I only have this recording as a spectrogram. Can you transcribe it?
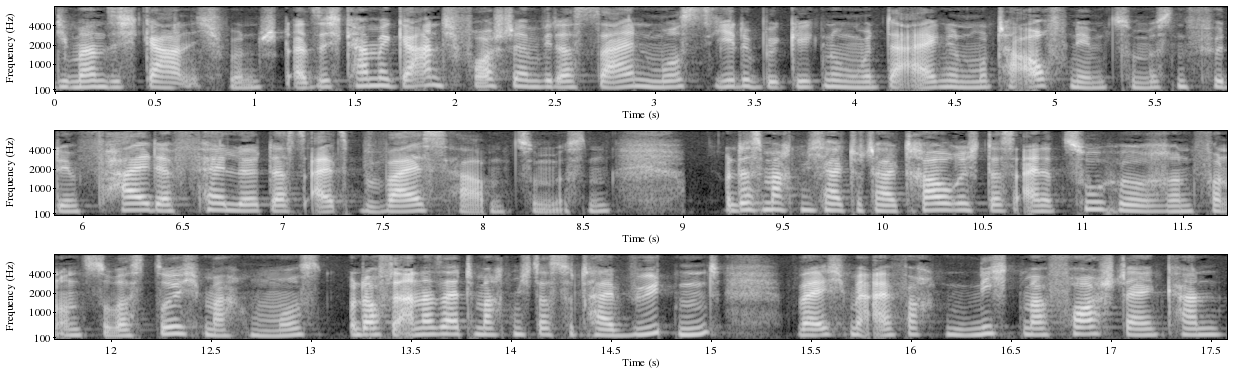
die man sich gar nicht wünscht. Also ich kann mir gar nicht vorstellen, wie das sein muss, jede Begegnung mit der eigenen Mutter aufnehmen zu müssen, für den Fall der Fälle das als Beweis haben zu müssen. Und das macht mich halt total traurig, dass eine Zuhörerin von uns sowas durchmachen muss. Und auf der anderen Seite macht mich das total wütend, weil ich mir einfach nicht mal vorstellen kann,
